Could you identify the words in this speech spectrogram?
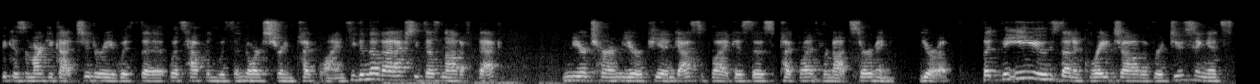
because the market got jittery with the what's happened with the Nord Stream pipelines, even though that actually does not affect near-term European gas supply because those pipelines were not serving Europe. But the EU has done a great job of reducing its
